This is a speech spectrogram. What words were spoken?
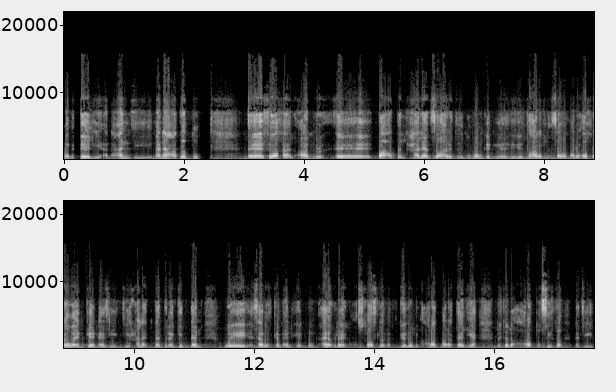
وبالتالي أنا عندي مناعة ضده؟ في واقع الأمر آه، بعض الحالات ظهرت إنه ممكن يتعرض لإصابة مرة أخرى وإن كان هذه دي حالات نادرة جدا وثبت كمان إنه هؤلاء الأشخاص لما بتجيلهم الأعراض مرة ثانية بتبقى أعراض بسيطة نتيجة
